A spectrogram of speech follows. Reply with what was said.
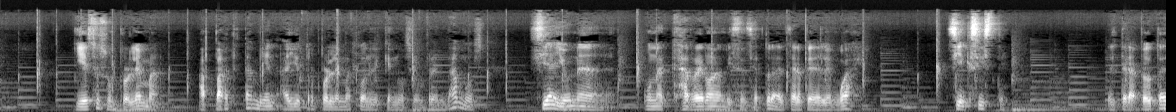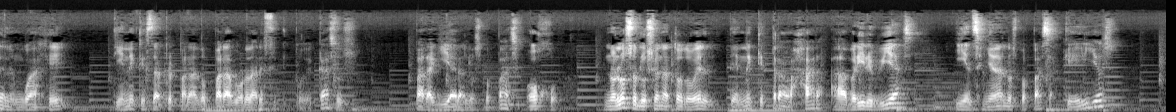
y eso es un problema. Aparte también hay otro problema con el que nos enfrentamos. Si hay una, una carrera, una licenciatura de terapia del lenguaje. Sí existe. El terapeuta del lenguaje tiene que estar preparado para abordar este tipo de casos, para guiar a los papás. Ojo, no lo soluciona todo él. Tiene que trabajar, abrir vías y enseñar a los papás a que ellos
